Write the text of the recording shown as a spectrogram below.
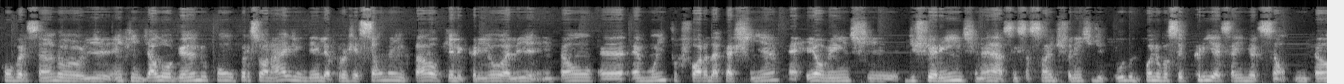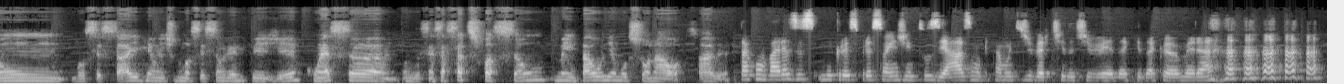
conversando e enfim dialogando com o personagem dele, a projeção mental que ele criou ali. Então é, é muito fora da caixinha, é realmente diferente, né? A sensação é diferente de tudo quando você cria essa imersão. Então, você sai realmente de uma sessão de RPG com essa, assim, essa satisfação mental e emocional, sabe? Tá com várias microexpressões de entusiasmo que tá muito divertido te ver daqui da câmera.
